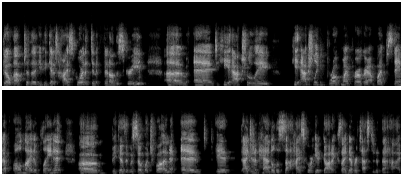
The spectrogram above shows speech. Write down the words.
go up to the. You could get a high score that didn't fit on the screen. Um, and he actually he actually broke my program by staying up all night and playing it um, because it was so much fun and it I didn't handle the high score he had gotten because I never tested it that high.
